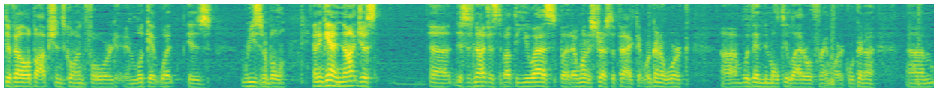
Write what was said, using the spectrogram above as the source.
develop options going forward and look at what is reasonable, and again, not just, uh, this is not just about the U.S., but I want to stress the fact that we're going to work um, within the multilateral framework. We're going to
